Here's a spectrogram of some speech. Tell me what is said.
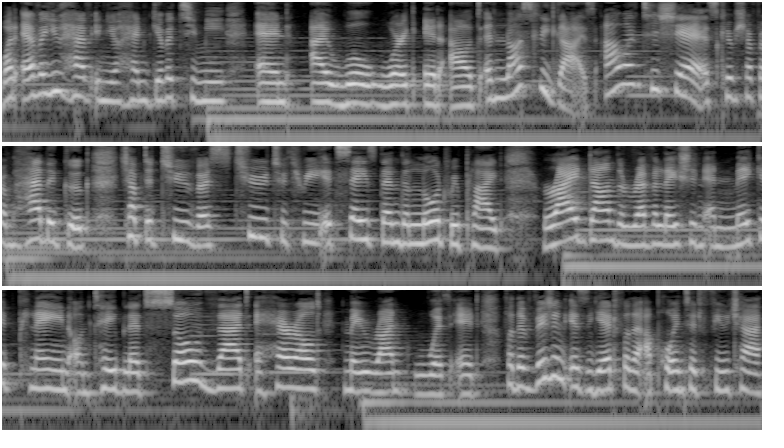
whatever you have in your hand, give it to me, and I will work it out. And lastly, guys, I want to share a scripture from Habakkuk chapter 2, verse 2 to 3. It says, Then the Lord replied, Write down the revelation and make it plain on tablets so that a herald may run with it. For the vision is yet for the appointed future.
